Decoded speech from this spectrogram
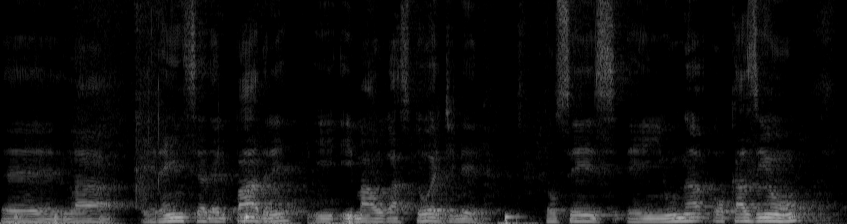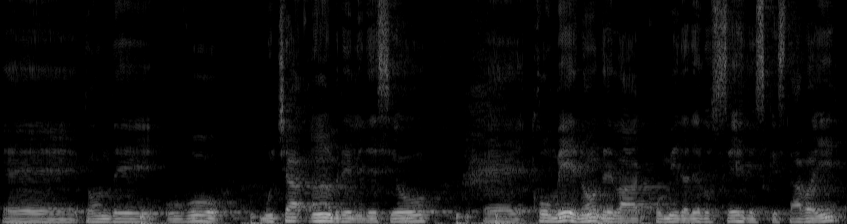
eh, la herencia del padre y, y malgastó el dinero. Entonces, en una ocasión eh, donde hubo mucha hambre, él deseó eh, comer, ¿no? De la comida de los cerdos que estaba ahí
